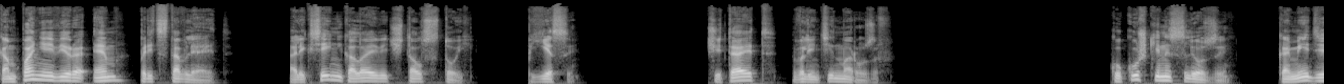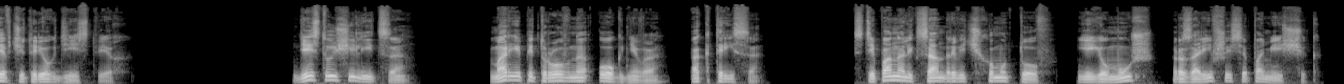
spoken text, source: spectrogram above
Компания «Вира М.» представляет Алексей Николаевич Толстой. Пьесы. Читает Валентин Морозов. Кукушкины слезы. Комедия в четырех действиях. Действующие лица. Марья Петровна Огнева, актриса. Степан Александрович Хомутов, ее муж, разорившийся помещик.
